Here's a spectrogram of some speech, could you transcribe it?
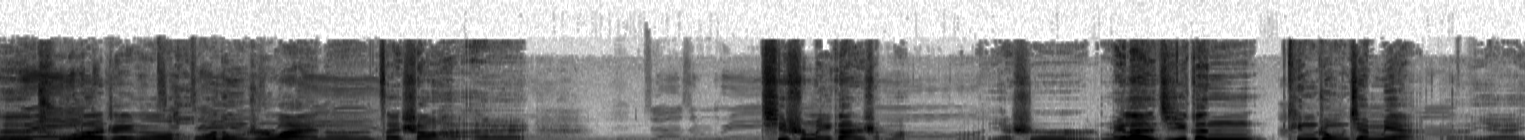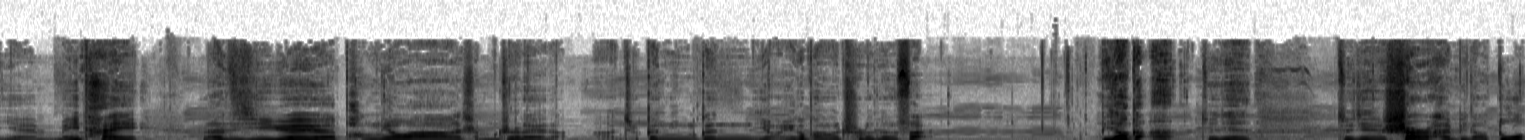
呃，除了这个活动之外呢，在上海其实没干什么啊，也是没来得及跟听众见面，呃，也也没太来得及约约朋友啊什么之类的啊，就跟跟有一个朋友吃了顿饭，比较赶，最近。最近事儿还比较多，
